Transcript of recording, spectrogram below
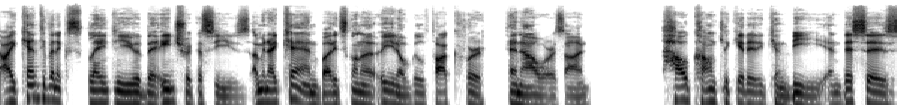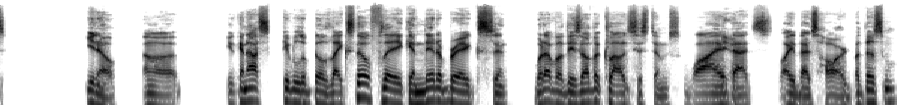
I can't even explain to you the intricacies. I mean, I can, but it's gonna you know we'll talk for ten hours on how complicated it can be. And this is, you know, uh, you can ask people to build like Snowflake and Databricks and whatever these other cloud systems why Yeah. that's why that's hard. But there's you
